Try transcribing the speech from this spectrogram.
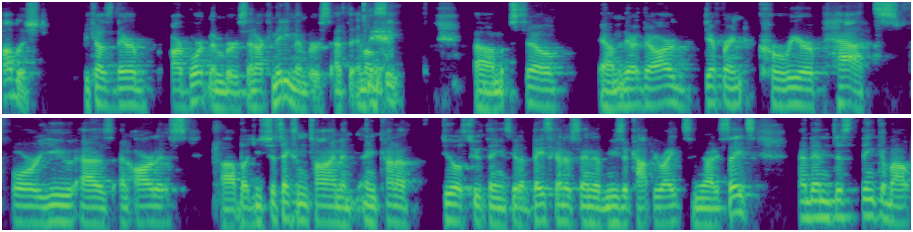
published because they're our board members and our committee members at the MLC. Um, so um, there, there are different career paths for you as an artist, uh, but you should take some time and, and kind of do those two things get a basic understanding of music copyrights in the United States, and then just think about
